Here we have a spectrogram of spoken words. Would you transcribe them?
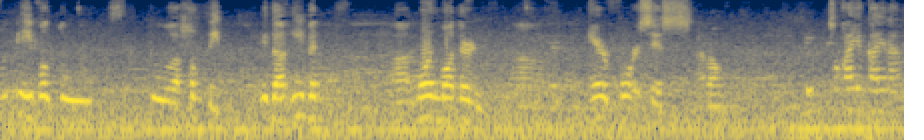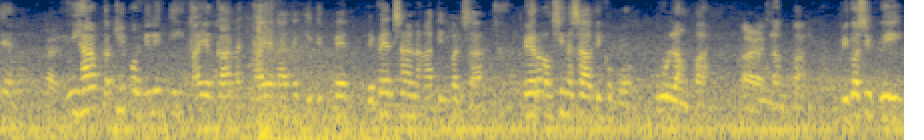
would be able to to uh, compete with the even uh, more modern uh, air forces around. So kaya-kaya natin. We have the capability, kaya-kaya kaya natin i-defend, depensa ng ating bansa. Pero ang sinasabi ko po, kulang pa. Alright. Kulang pa. Because if we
